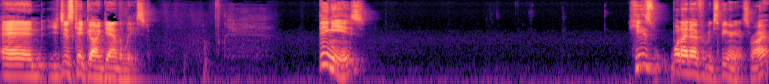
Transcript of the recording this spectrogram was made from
And you just keep going down the list. Thing is, here's what I know from experience, right?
